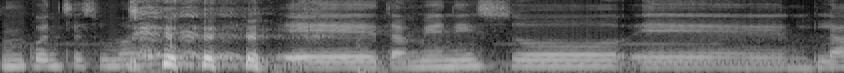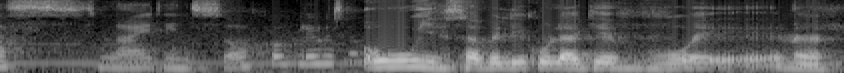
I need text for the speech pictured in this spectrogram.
un conche su madre. Eh, también hizo eh, Last Night in Soho, creo que llama. Uy, esa película que es buena.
